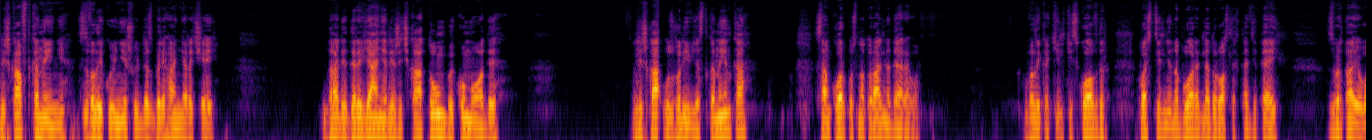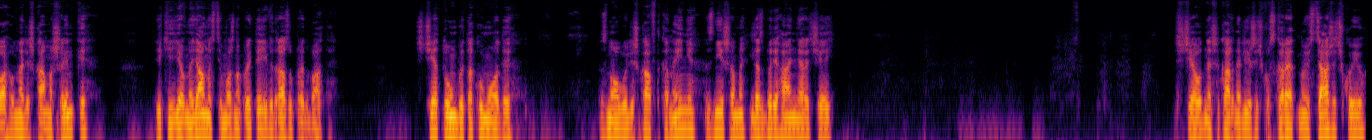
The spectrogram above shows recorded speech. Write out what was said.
ліжка в тканині з великою нішою для зберігання речей. Далі дерев'яні ліжечка, тумби, комоди. Ліжка узголів'я з тканинка, сам корпус натуральне дерево. Велика кількість ковдр, постільні набори для дорослих та дітей. Звертаю увагу на ліжка машинки, які є в наявності, можна прийти і відразу придбати. Ще тумби та комоди. Знову ліжка в тканині з нішами для зберігання речей. Ще одне шикарне ліжечко з каретною стяжечкою,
